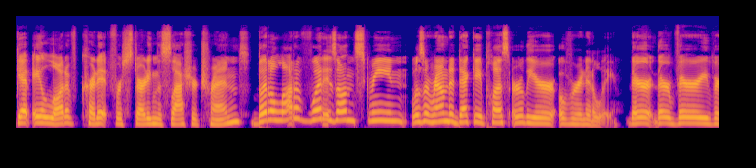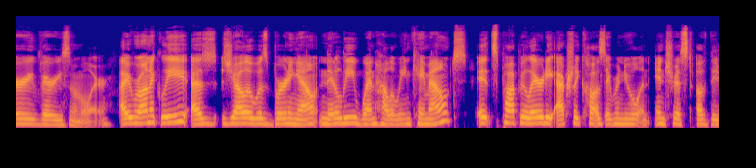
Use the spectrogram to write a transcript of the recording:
get a lot of credit for starting the slasher trend, but a lot of what is on screen was around a decade plus earlier over in Italy. They're they're very, very, very similar. Ironically, as Giallo was burning out in Italy when Halloween came out, its popularity actually caused a renewal in interest of the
